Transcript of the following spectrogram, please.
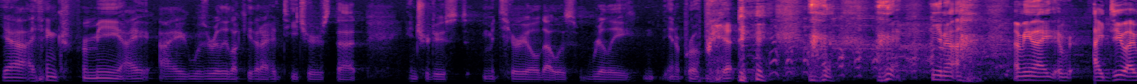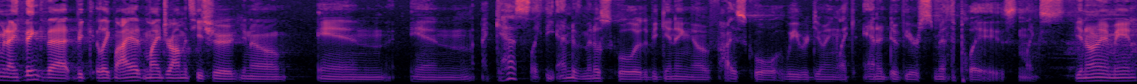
Yeah, I think for me, I, I was really lucky that I had teachers that introduced material that was really inappropriate. you know, I mean, I, I do. I mean, I think that like I had my drama teacher, you know, in in I guess like the end of middle school or the beginning of high school, we were doing like Anna Deavere Smith plays and like you know what I mean,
